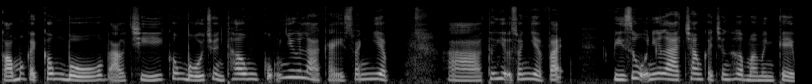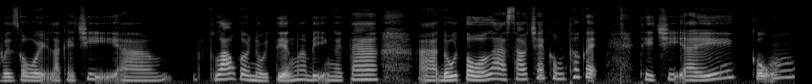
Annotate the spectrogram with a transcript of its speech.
có một cái công bố báo chí, công bố truyền thông cũng như là cái doanh nghiệp à, thương hiệu doanh nghiệp vậy. Ví dụ như là trong cái trường hợp mà mình kể vừa rồi là cái chị à, blogger nổi tiếng mà bị người ta à, đấu tố là sao chép công thức ấy thì chị ấy cũng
